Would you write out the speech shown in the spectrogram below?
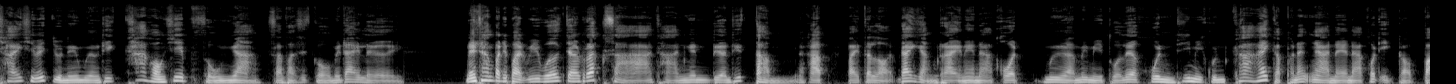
ใช้ชีวิตอยู่ในเมืองที่ค่าของชีพสูงอย่างซานฟรานซิสโกไม่ได้เลย ในทางปฏิบัติ WeWork จะรักษาฐานเงินเดือนที่ต่ำนะครับไปตลอดได้อย่างไรในอนาคต เมื่อไม่มีตัวเลือกหุ้นที่มีคุณค่าให้กับพนักงานในอนาคตอีกต่อไป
